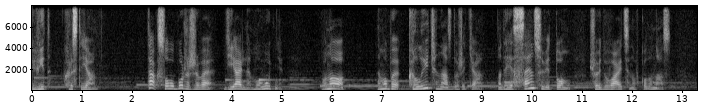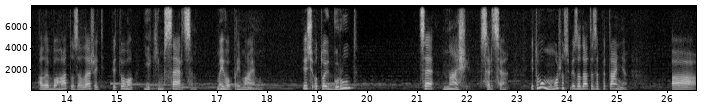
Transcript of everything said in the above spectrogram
від християн. Так, Слово Боже живе, діяльне, могутнє. Воно, немоби, кличе нас до життя, надає сенсові тому, що відбувається навколо нас. Але багато залежить від того, яким серцем ми його приймаємо. І ось отой ґрунт це наші серця. І тому ми можемо собі задати запитання: а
